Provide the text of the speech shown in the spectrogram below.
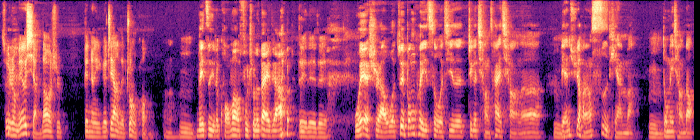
所以说没有想到是变成一个这样的状况。嗯。嗯。为自己的狂妄付出了代价。对对对，我也是啊，我最崩溃一次，我记得这个抢菜抢了连续好像四天吧，嗯，都没抢到。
